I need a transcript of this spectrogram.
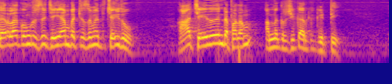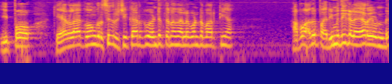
കേരള കോൺഗ്രസ് ചെയ്യാൻ പറ്റിയ സമയത്ത് ചെയ്തു. ആ ചെയ്തതിന്റെ ഫലം അന്ന് കൃഷിക്കാർക്ക് കിട്ടി. ഇപ്പോൾ കേരള കോൺഗ്രസ് കൃഷിക്കാർക്ക് വേണ്ടി തന്നെ നിലകൊണ്ട പാർട്ടിയാണ് അപ്പോൾ അത് പരിമിതികളേറെയുണ്ട്.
